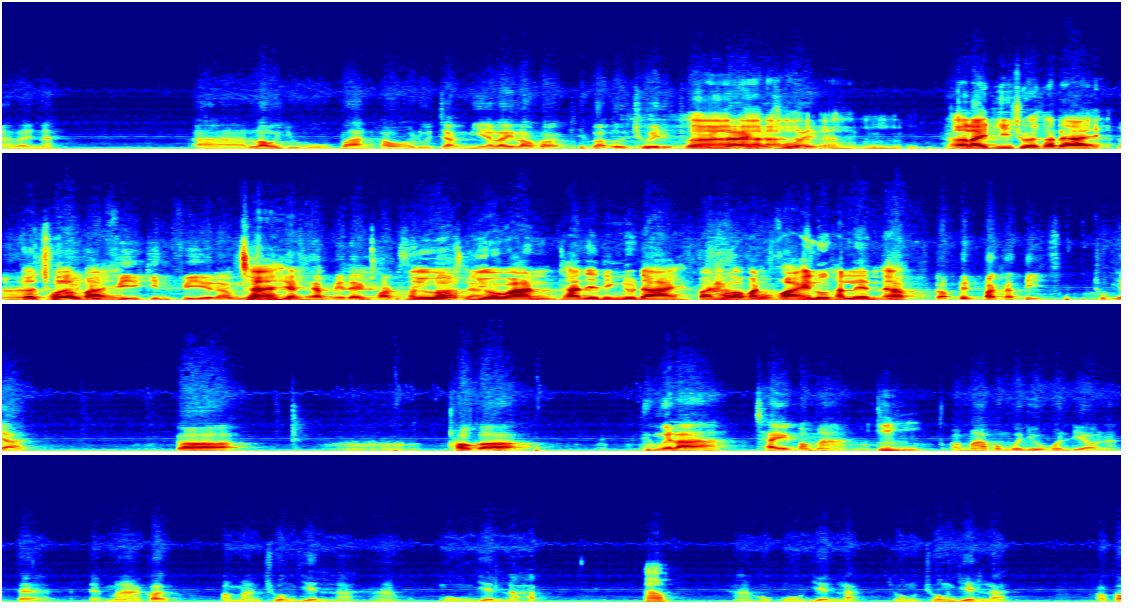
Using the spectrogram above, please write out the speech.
อะไรนะอ่าเราอยู่บ้านเขาเขารู้จักมีอะไรเราก็คิดว่าเออช่วยช่วยกันได้ก็ช่วย อ่าอ่าอืมครับอะไรที่ช่วยเขาได้ อ่าก็ช่วยเพไป ราะเราอยู่ฟรีกินฟรีแล้วใช่ เงินยังแทบไม่ได้ควักสัอกยู่บาทนะอยู่บ้านท่านอย่าดิ้งดูได้ปันหัวครับปันขวายให้รู้ท่านเล่นคอะ รับก็เป็นปกติทุกอย่าง ก็เขาก็ถึงเวลาชัยก็มาอืมก็มาผมก็อยู่คนเดียวนะแต่แต่มาก็ประมาณช่วงเย็นละห้าหกโมงเย็นแล้วครับ ครับ ห้าหกโมงเย็นละช่วงช่วงเย็นละเขาก็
